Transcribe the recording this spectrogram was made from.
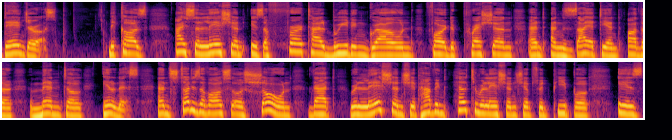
dangerous because isolation is a fertile breeding ground for depression and anxiety and other mental illness. And studies have also shown that relationship, having healthy relationships with people is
